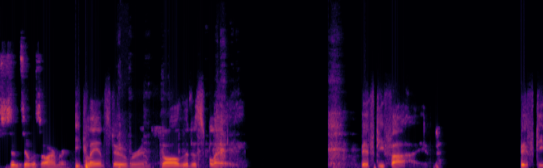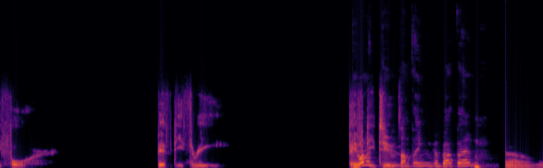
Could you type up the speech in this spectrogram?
Since it was armor. He glanced over and saw the display 55, 54, 53. Do you want to do something about that? Um,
